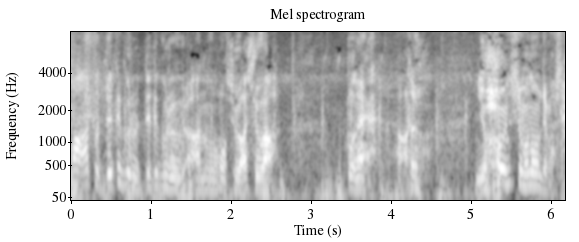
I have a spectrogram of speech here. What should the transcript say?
まあ、あと出てくる、出てくる、あの、シュワシュワとね、あの、日本酒も飲んでました。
